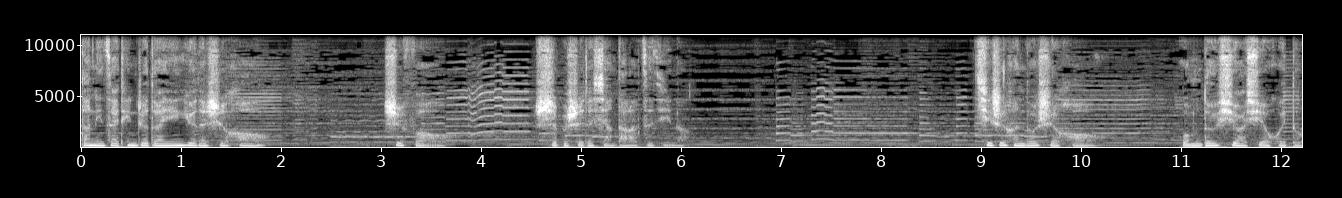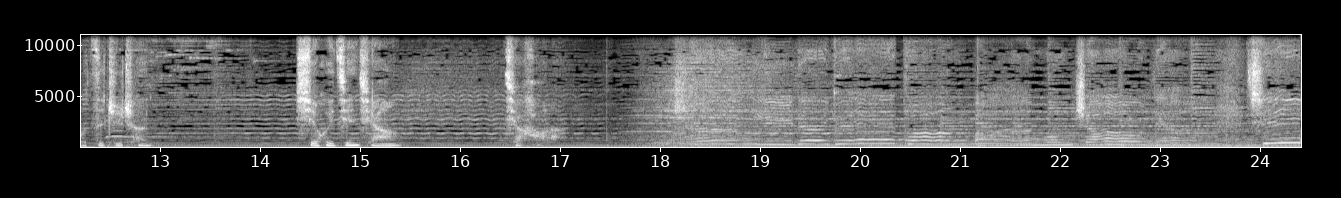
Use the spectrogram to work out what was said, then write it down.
当你在听这段音乐的时候，是否时不时的想到了自己呢？其实很多时候，我们都需要学会独自支撑，学会坚强就好了。照亮，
